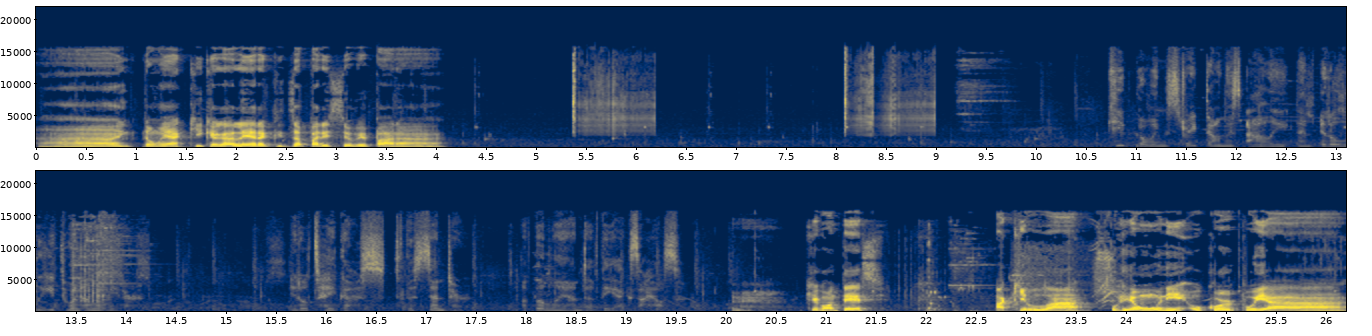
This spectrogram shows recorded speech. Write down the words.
Ah, então é aqui que a galera que desapareceu veio parar. Keep going straight down this alley and it'll lead to an elevator. It'll take us to the center of the land of the exiles. O que acontece? Aquilo lá reúne o corpo e a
